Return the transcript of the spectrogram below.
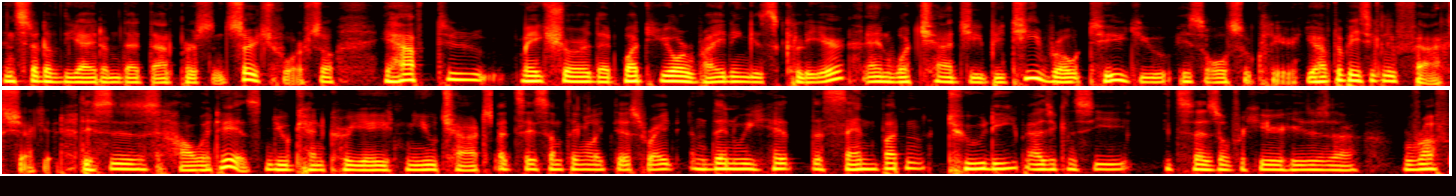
instead of the item that that person searched for. So you have to make sure that that what you're writing is clear and what ChatGPT wrote to you is also clear. You have to basically fact check it. This is how it is. You can create new chats. Let's say something like this, right? And then we hit the send button too deep. As you can see, it says over here, here's a rough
